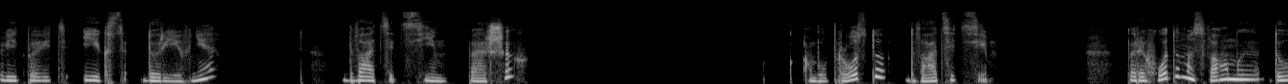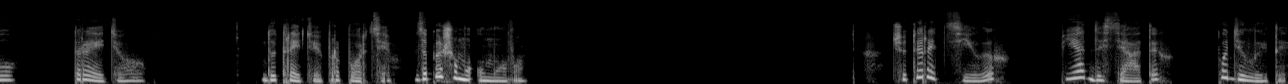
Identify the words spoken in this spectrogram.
відповідь х дорівнює 27 перших або просто 27. Переходимо з вами до третього, до третьої пропорції. Запишемо умову. 4,5 поділити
